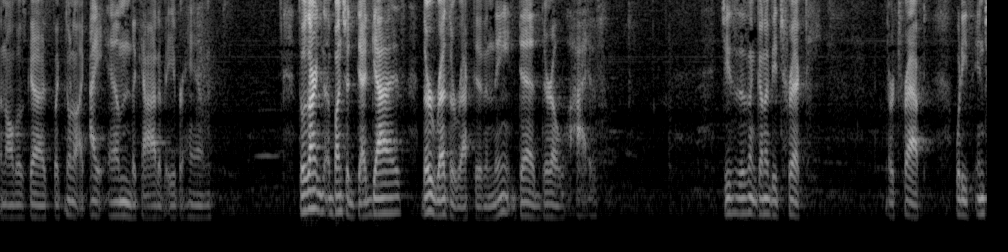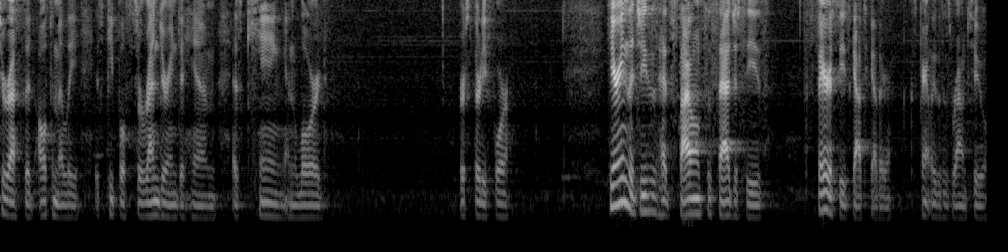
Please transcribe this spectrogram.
and all those guys. It's like, no, no, like, I am the God of Abraham. Those aren't a bunch of dead guys. They're resurrected and they ain't dead, they're alive. Jesus isn't going to be tricked or trapped. What he's interested ultimately is people surrendering to him as king and Lord. Verse 34. Hearing that Jesus had silenced the Sadducees, the Pharisees got together. Apparently, this is round two.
